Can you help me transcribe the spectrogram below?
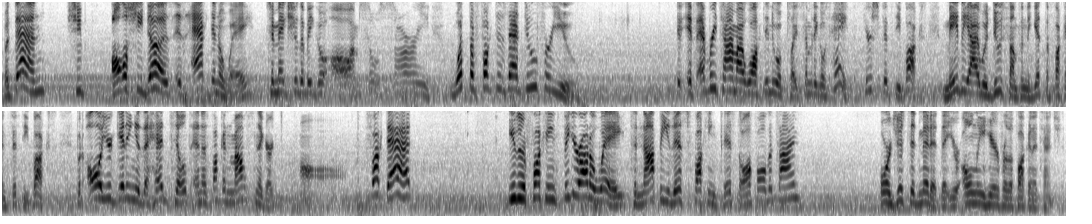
But then she all she does is act in a way to make sure that we go, oh, I'm so sorry. What the fuck does that do for you? If every time I walked into a place, somebody goes, hey, here's 50 bucks, maybe I would do something to get the fucking 50 bucks. But all you're getting is a head tilt and a fucking mouth snigger. Aw, fuck that. Either fucking figure out a way to not be this fucking pissed off all the time, or just admit it that you're only here for the fucking attention.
